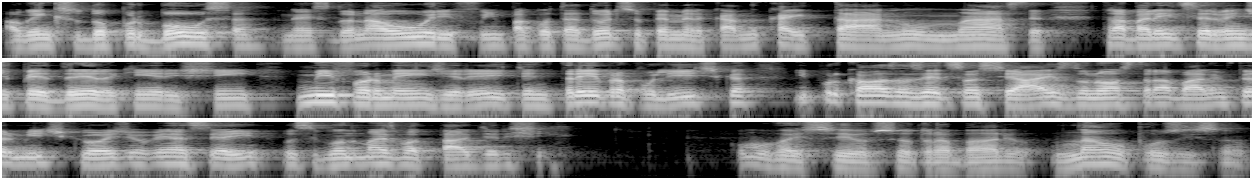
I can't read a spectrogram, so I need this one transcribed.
alguém que estudou por bolsa, né, estudou na URI, fui empacotador de supermercado no Caetá, no Master, trabalhei de servente de pedreiro aqui em Erechim, me formei em Direito, entrei para a política e por causa das redes sociais do nosso trabalho me permite que hoje eu venha a ser aí o segundo mais votado de Erechim. Como vai ser o seu trabalho na oposição?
